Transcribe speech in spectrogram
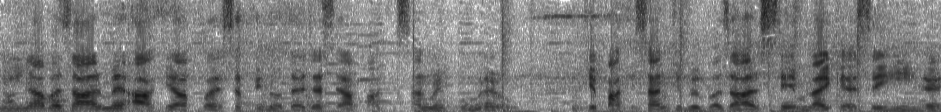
मीना बाज़ार में आके आपको ऐसा फील होता है जैसे आप पाकिस्तान में घूम रहे हो। क्योंकि पाकिस्तान के भी बाज़ार सेम लाइक ऐसे ही है।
